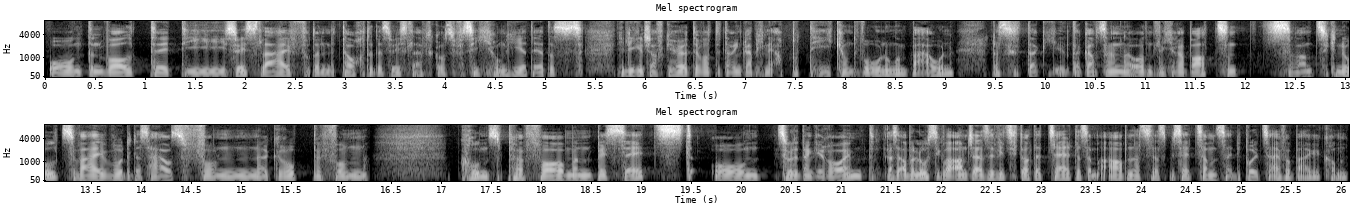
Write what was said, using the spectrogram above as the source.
Und dann wollte die Swiss Life oder eine Tochter der Swiss Life, große Versicherung hier, der das die Liegenschaft gehörte, wollte darin, glaube ich, eine Apotheke und Wohnungen bauen. Das, da da gab es einen ordentlichen Rabatt und 2002 wurde das Haus von einer Gruppe von Kunstperformern besetzt und es wurde dann geräumt. Also, aber lustig war anscheinend, also wird sich dort erzählt, dass am Abend, als sie das besetzt haben, sei die Polizei vorbeigekommen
